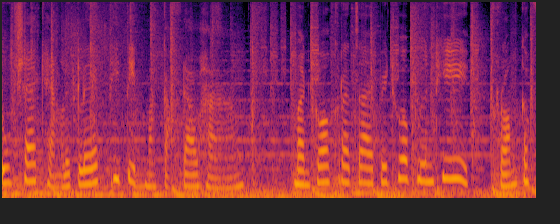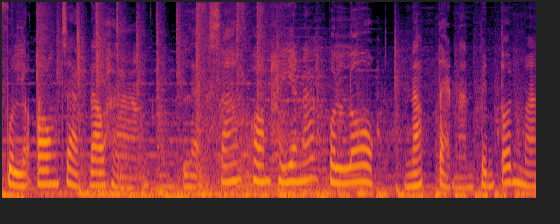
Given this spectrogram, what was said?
ลูกแช่แข็งเล็กๆ ที่ติดมากับดาวหาง มันก็กระจายไปทั่วพื้นที่พร้อมกับฝุ่นละอองจากดาวหาง และสร้างความหายนะบนโลกนับแต่นั้นเป็นต้นมา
